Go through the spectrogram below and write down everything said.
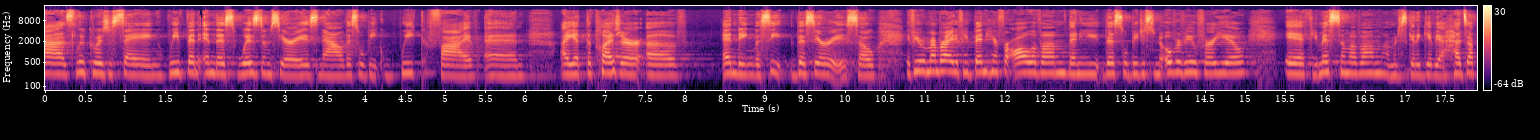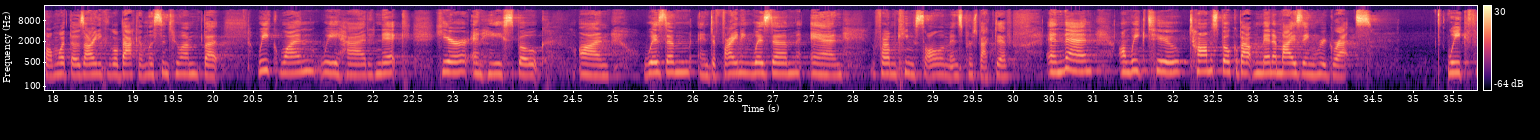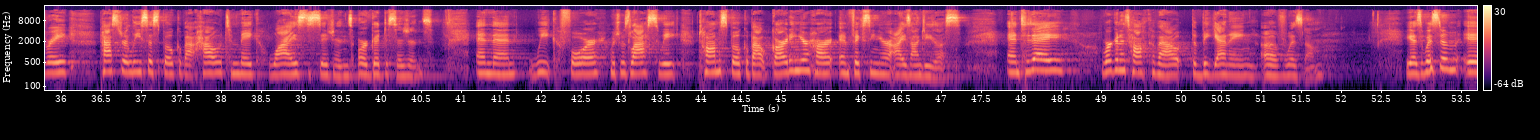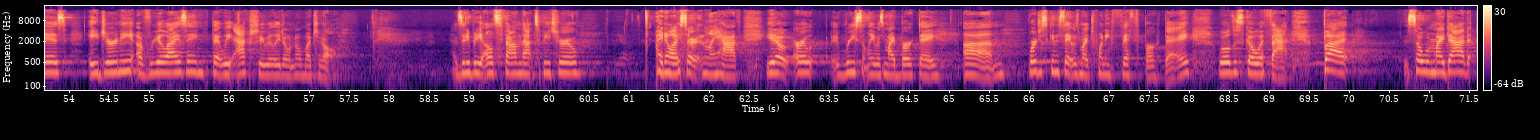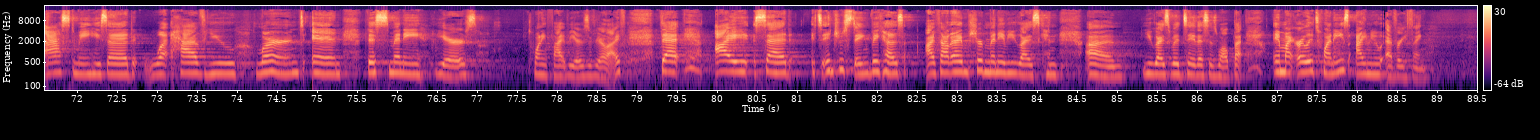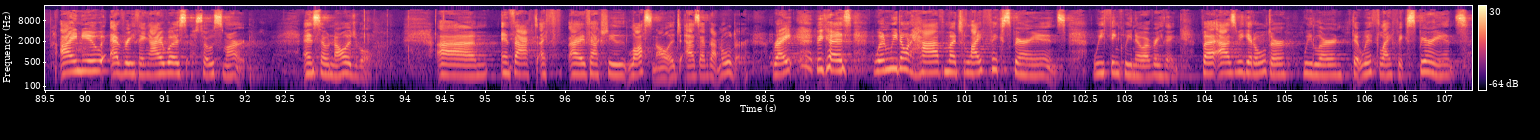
as Luke was just saying, we've been in this wisdom series now. This will be week five, and I get the pleasure of ending the, se- the series. So, if you remember right, if you've been here for all of them, then you, this will be just an overview for you. If you missed some of them, I'm just going to give you a heads up on what those are. You can go back and listen to them. But week one, we had Nick here, and he spoke on wisdom and defining wisdom and from King Solomon's perspective. And then on week two, Tom spoke about minimizing regrets. Week three, Pastor Lisa spoke about how to make wise decisions or good decisions. And then week four, which was last week, Tom spoke about guarding your heart and fixing your eyes on Jesus. And today, we're going to talk about the beginning of wisdom. Because wisdom is a journey of realizing that we actually really don't know much at all. Has anybody else found that to be true? Yeah. I know I certainly have. You know, early, recently was my birthday. Um, we're just going to say it was my 25th birthday. We'll just go with that. But so when my dad asked me, he said, What have you learned in this many years? 25 years of your life, that I said, it's interesting because I found, I'm sure many of you guys can, um, you guys would say this as well, but in my early 20s, I knew everything. I knew everything. I was so smart and so knowledgeable. Um, in fact, I've, I've, actually lost knowledge as I've gotten older, right? Because when we don't have much life experience, we think we know everything. But as we get older, we learn that with life experience,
